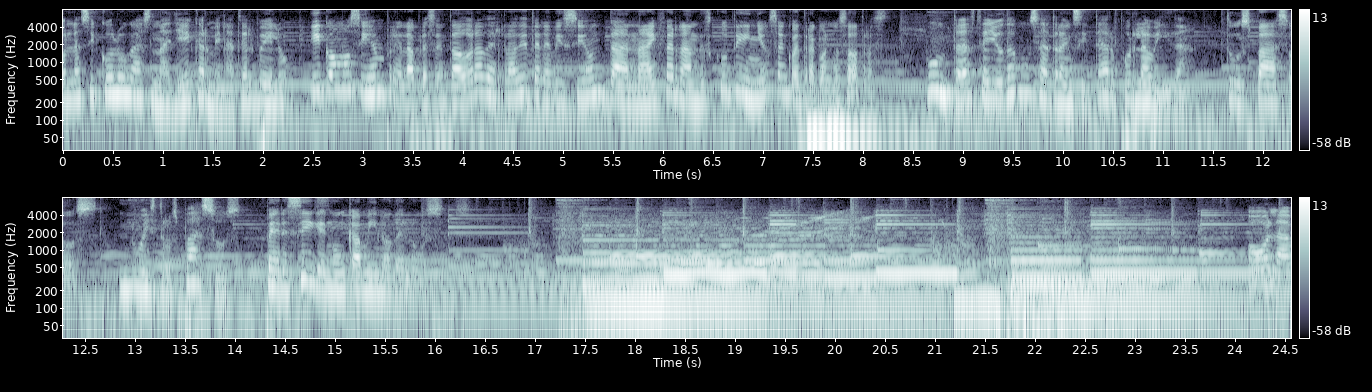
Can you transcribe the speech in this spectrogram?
con las psicólogas Naye Carmenate Albelo y como siempre la presentadora de radio y televisión Danay Fernández Cutiño se encuentra con nosotros. Juntas te ayudamos a transitar por la vida. Tus pasos, nuestros pasos, persiguen un camino de luz. Hola,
